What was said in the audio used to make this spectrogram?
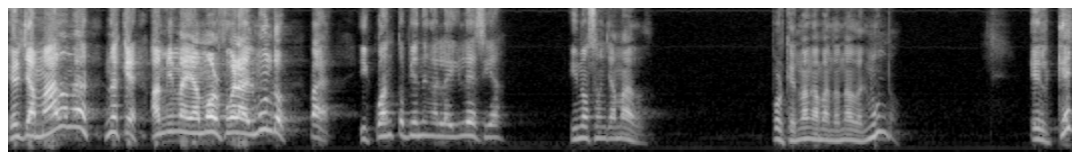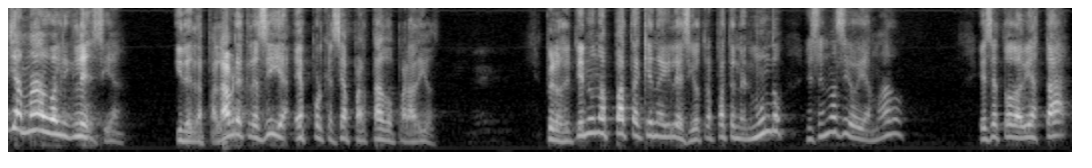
El llamado no es, que a mí me llamó fuera del mundo. ¿Y cuántos vienen a la iglesia y no son llamados? Porque no han abandonado el mundo. El que es llamado a la iglesia y de la palabra eclesía es porque se ha apartado para Dios. Pero si tiene una pata aquí en la iglesia y otra pata en el mundo, ese no ha sido llamado. Ese todavía está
